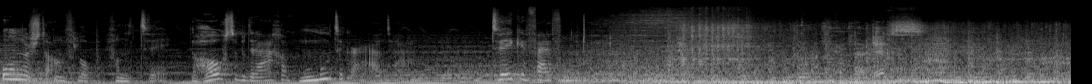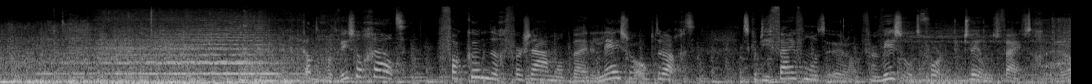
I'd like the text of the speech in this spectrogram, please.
onderste envelop van de 2. De hoogste bedragen moet ik eruit halen. Twee keer 500 euro. Naar rechts. Ik had nog wat wisselgeld. Vakkundig verzameld bij de lezeropdracht. Dus ik heb die 500 euro verwisseld voor 250 euro.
